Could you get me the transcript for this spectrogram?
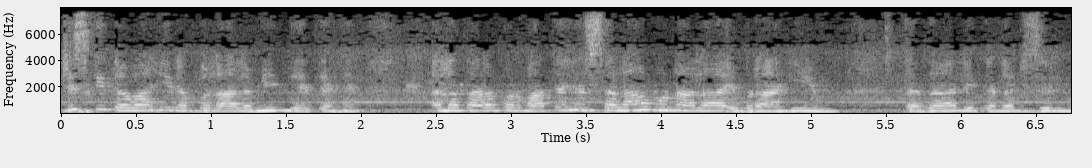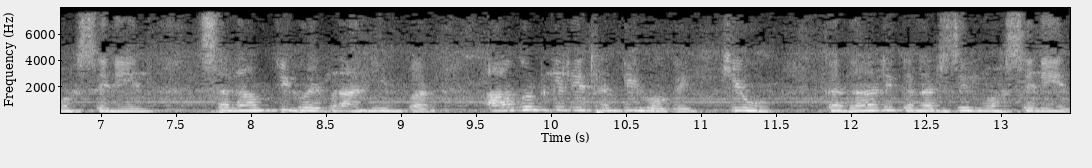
جس کی گواہی رب العالمین دیتے ہیں۔ اللہ تعالیٰ فرماتے ہیں، سلام ابراہیم نجز المحسنین۔ سلامتی ہو ابراہیم پر۔ آگ ان کے لیے ٹھنڈی ہو گئی۔ کیوں؟ کدالی نجز المحسنین۔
